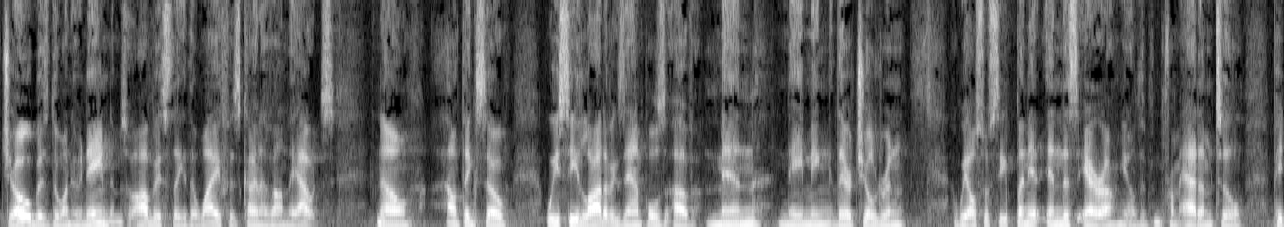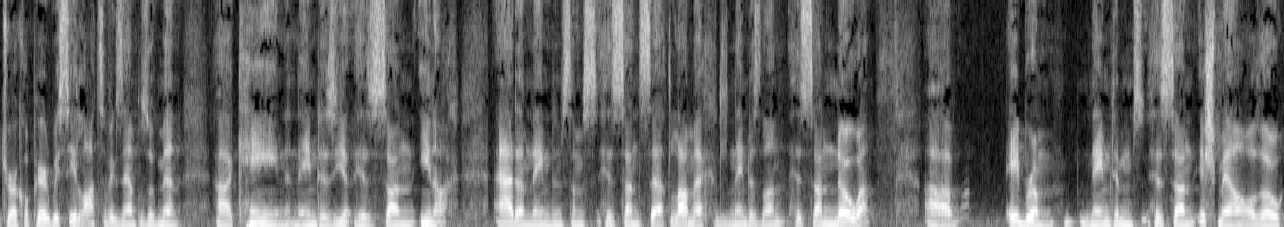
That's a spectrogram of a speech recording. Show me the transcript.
Job is the one who named him, so obviously the wife is kind of on the outs. No, I don't think so. We see a lot of examples of men naming their children. We also see plenty in this era, you know, from Adam till patriarchal period. We see lots of examples of men. Uh, Cain named his his son Enoch. Adam named his son Seth. Lamech named his, his son Noah. Uh, Abram named him his son Ishmael, although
